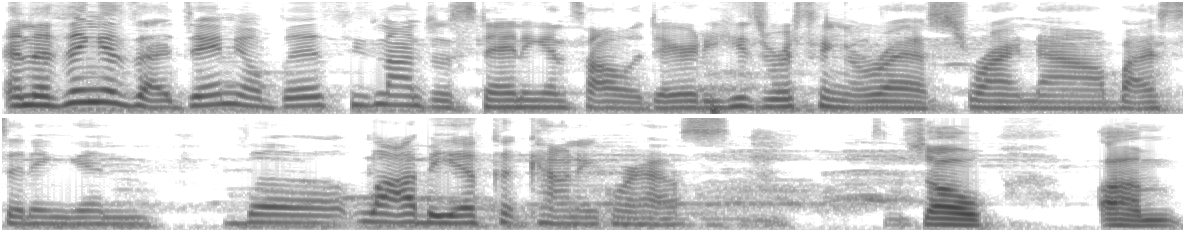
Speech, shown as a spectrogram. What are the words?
And the thing is that Daniel Biss, he's not just standing in solidarity, he's risking arrest right now by sitting in the lobby of Cook County Courthouse. So, um,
